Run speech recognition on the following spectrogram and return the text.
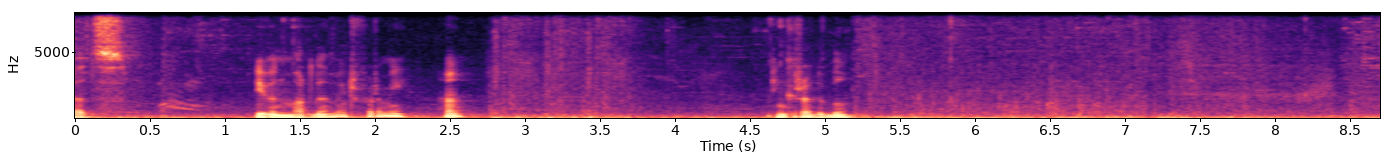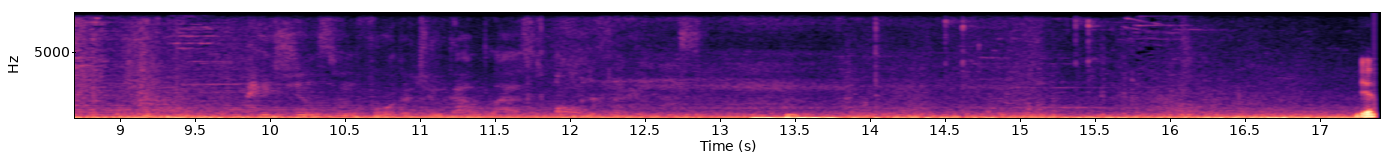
That's even more damage for me, huh? Incredible. Patience and fortitude outlast all things. Yeah.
